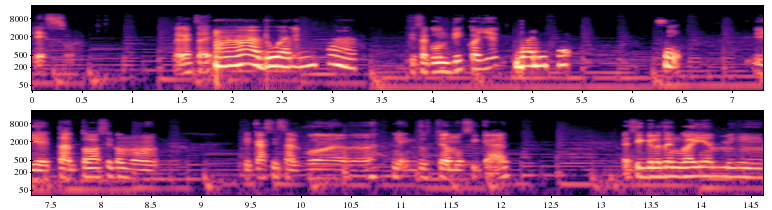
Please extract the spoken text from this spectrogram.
eso. ¿La está ahí? Ah, Dua Lipa. Que sacó un disco ayer Lipa. Sí. y están todos así como que casi salvó a la industria musical. Así que lo tengo ahí en mi,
